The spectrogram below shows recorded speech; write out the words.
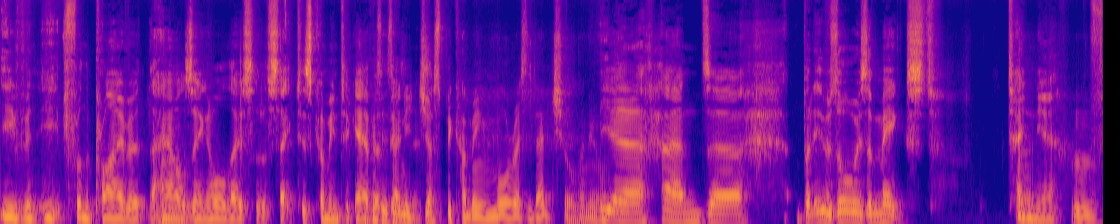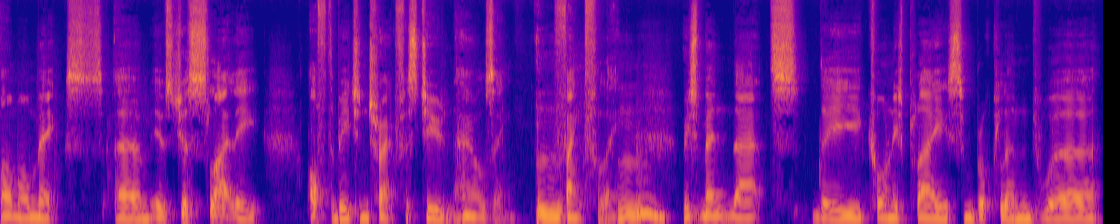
even from the private, the hmm. housing, all those sort of sectors coming together. Because it's only just becoming more residential than it was. Yeah, and uh, but it was always a mixed tenure, hmm. Hmm. far more mixed. Um, it was just slightly off the beaten track for student housing, thankfully, which meant that the Cornish Place and Brooklyn were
